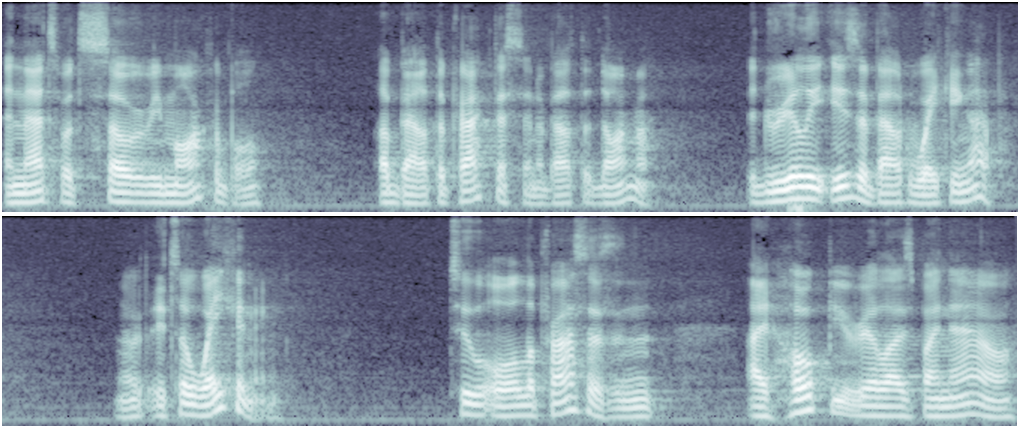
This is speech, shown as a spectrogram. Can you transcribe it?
And that's what's so remarkable about the practice and about the Dharma. It really is about waking up. It's awakening to all the process. And I hope you realize by now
